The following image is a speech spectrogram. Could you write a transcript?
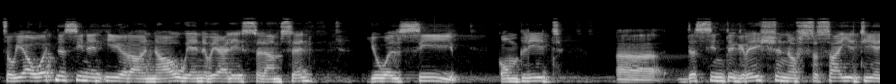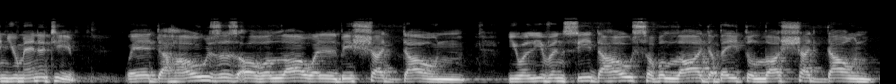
So we are witnessing an era now where Nabi salam said, you will see complete uh, disintegration of society and humanity where the houses of Allah will be shut down. You will even see the house of Allah, the Baytullah shut down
